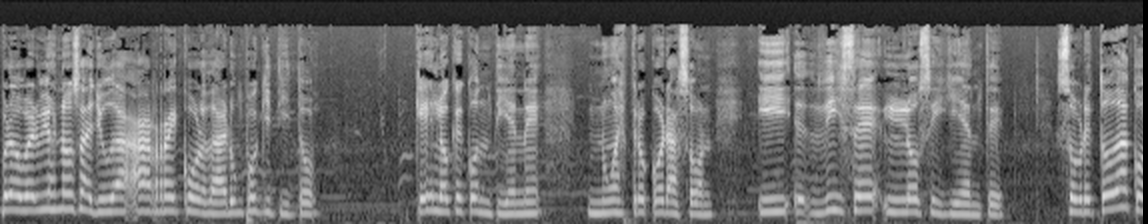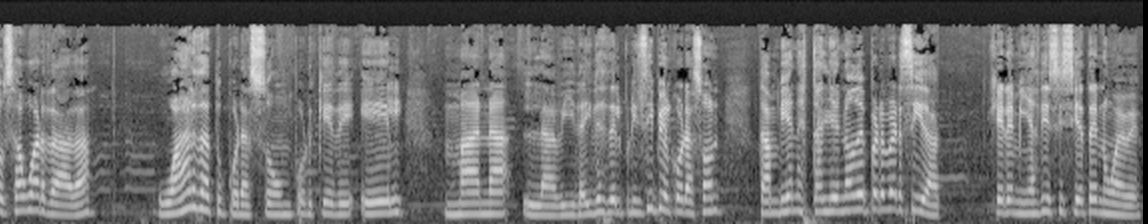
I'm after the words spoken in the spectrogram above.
Proverbios nos ayuda a recordar un poquitito qué es lo que contiene nuestro corazón y eh, dice lo siguiente, sobre toda cosa guardada, guarda tu corazón porque de él mana la vida. Y desde el principio el corazón también está lleno de perversidad. Jeremías 17:9.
